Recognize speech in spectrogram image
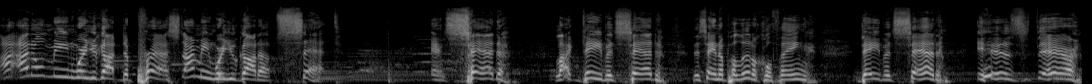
I, I don't mean where you got depressed, I mean where you got upset and said, like David said, this ain't a political thing. David said, Is there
